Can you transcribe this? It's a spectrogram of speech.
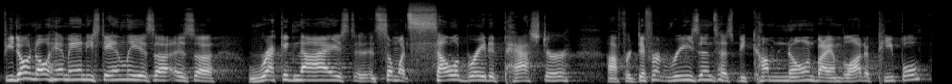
If you don't know him, Andy Stanley is a, is a recognized and somewhat celebrated pastor uh, for different reasons, has become known by a lot of people.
